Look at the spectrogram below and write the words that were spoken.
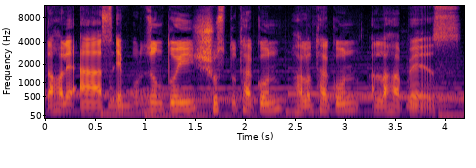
তাহলে আজ এ পর্যন্তই। সুস্থ থাকুন, ভালো থাকুন। আল্লাহ হাফেজ।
